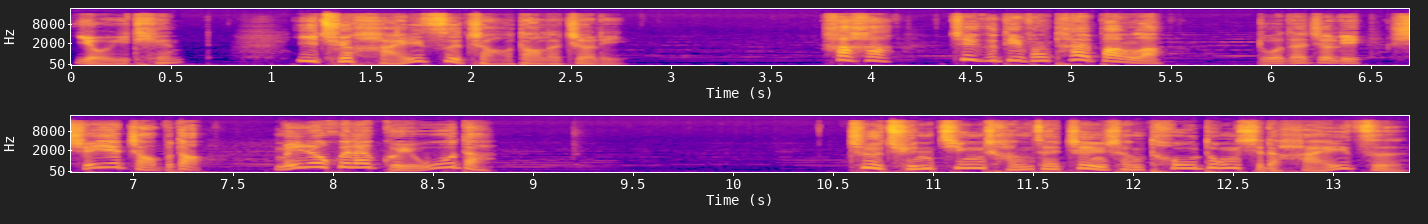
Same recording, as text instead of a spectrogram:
有一天，一群孩子找到了这里。哈哈，这个地方太棒了，躲在这里谁也找不到，没人会来鬼屋的。这群经常在镇上偷东西的孩子，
